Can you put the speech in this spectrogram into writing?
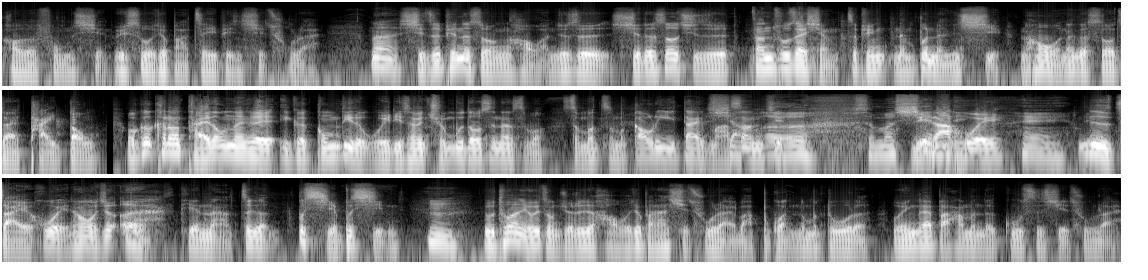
高的风险。于是我就把这一篇写出来。那写这篇的时候很好玩，就是写的时候其实当初在想这篇能不能写。然后我那个时候在台东，我哥看到台东那个一个工地的围篱上面全部都是那什么什么什么高利贷，马上借什么李拉辉日载会，然后我就呃天哪，这个不写不行。嗯，我突然有一种觉得就好，我就把它写出来吧，不管那么多了，我应该把他们的故事写出来。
